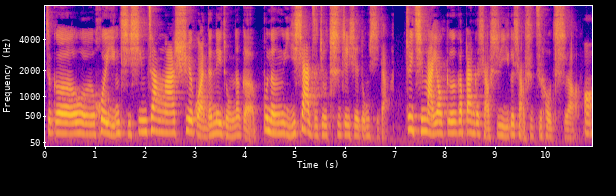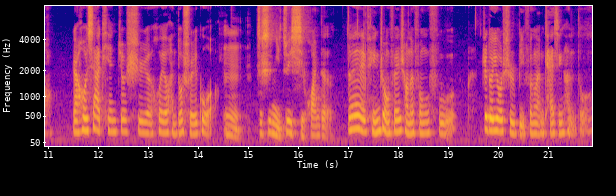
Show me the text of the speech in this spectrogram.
这个会引起心脏啊、血管的那种那个，不能一下子就吃这些东西的。最起码要隔个半个小时、一个小时之后吃啊。哦，然后夏天就是会有很多水果，嗯，这是你最喜欢的。对，品种非常的丰富，这个又是比芬兰开心很多。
